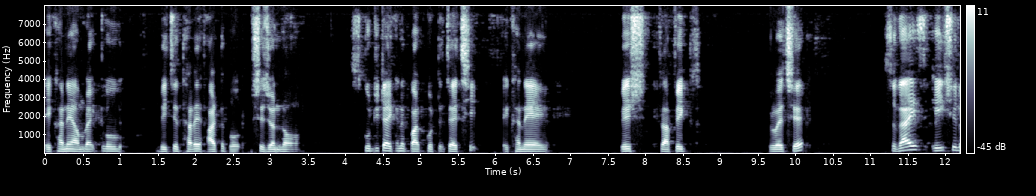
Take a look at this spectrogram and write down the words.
এখানে আমরা একটু বিচের ধারে হাঁটবো। সেজন্য স্কুটিটা এখানে পার্ক করতে চাইছি। এখানে বেশ ট্রাফিক রয়েছে। সো গাইজ এই ছিল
